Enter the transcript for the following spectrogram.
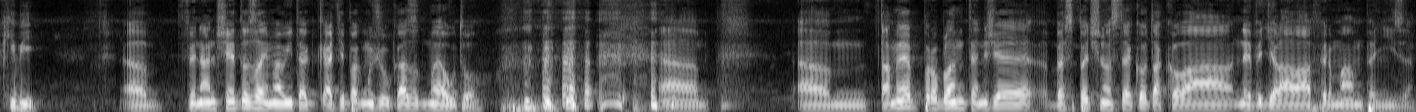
chybí. Uh, finančně je to zajímavé, tak já ti pak můžu ukázat moje auto. uh, Um, tam je problém ten, že bezpečnost jako taková nevydělává firmám peníze.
